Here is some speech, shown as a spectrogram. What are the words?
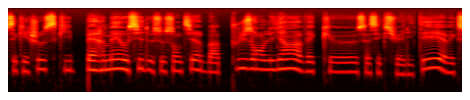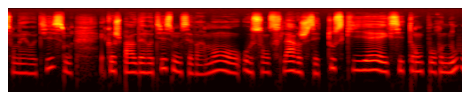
c'est quelque chose qui permet aussi de se sentir bah, plus en lien avec sa sexualité sexualité, avec son érotisme. Et quand je parle d'érotisme, c'est vraiment au, sens large, c'est tout ce qui est excitant pour nous.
